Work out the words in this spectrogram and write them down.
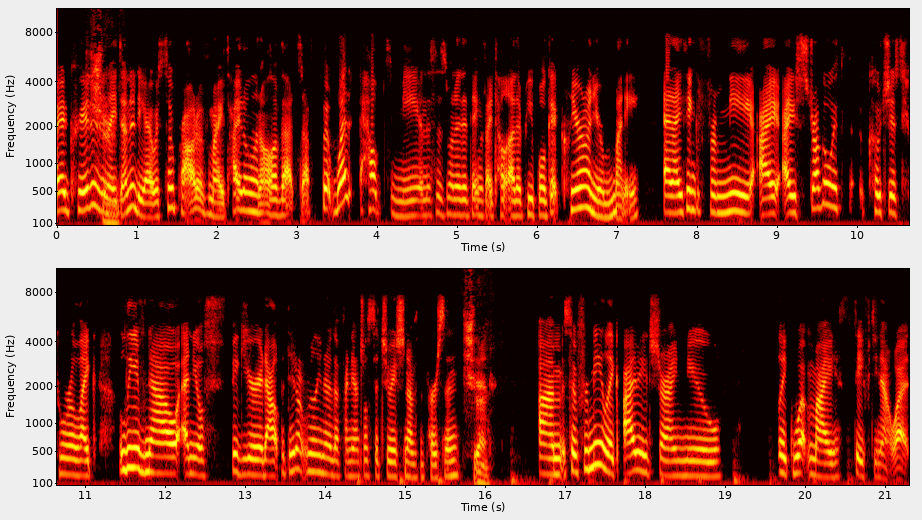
I had created sure. an identity. I was so proud of my title and all of that stuff. But what helped me, and this is one of the things I tell other people, get clear on your money and I think for me, I, I struggle with coaches who are like, leave now and you'll figure it out, but they don't really know the financial situation of the person. Sure. Um, so for me, like I made sure I knew like what my safety net was,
